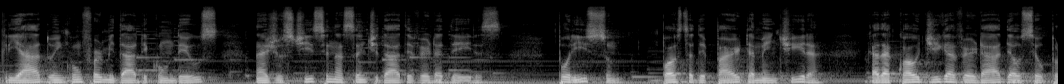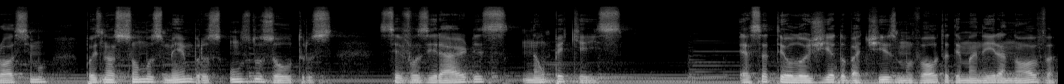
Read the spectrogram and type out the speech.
criado em conformidade com Deus, na justiça e na santidade verdadeiras. Por isso, posta de parte a mentira, cada qual diga a verdade ao seu próximo, pois nós somos membros uns dos outros. Se vos irardes, não pequeis. Essa teologia do batismo volta de maneira nova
